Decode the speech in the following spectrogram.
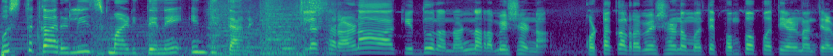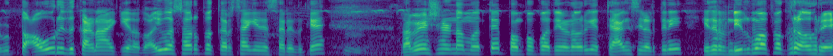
ಪುಸ್ತಕ ರಿಲೀಸ್ ಮಾಡಿದ್ದೇನೆ ಎಂದಿದ್ದಾನೆ. ಇಲ್ಲ ಸರ್, ಹಣ ಹಾಕಿದ್ದು ನನ್ನ ಅಣ್ಣ ರಮೇಶ್ ಅಣ್ಣ. ಕೊಟ್ಟಕಲ್ ರಮೇಶ್ ಅಣ್ಣ ಮತ್ತೆ ಪಂಪಪತಿ ಅಣ್ಣ ಅಂತ ಹೇಳ್ಬಿಟ್ಟು ಅವ್ರು ಇದಕ್ಕೆ ಹಣ ಹಾಕಿರೋದು. ಐವತ್ತು ಸಾವಿರ ರೂಪಾಯಿ ಖರ್ಚಾಗಿದೆ ಸರ್ ಇದಕ್ಕೆ. ರಮೇಶ್ ಅಣ್ಣ ಮತ್ತೆ ಪಂಪಪತಿ ಅಣ್ಣವರಿಗೆ ಥ್ಯಾಂಕ್ಸ್ ಹೇಳ್ತೀನಿ. ಇದರ ನಿರ್ಮಾಪಕರು ಅವರೇ.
